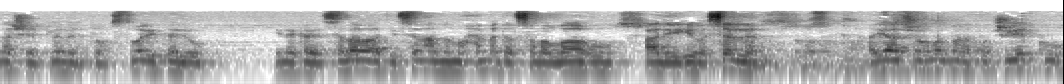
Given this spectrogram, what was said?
našem plementom stvoritelju i neka je salavat i selam na Muhammeda sallallahu alaihi wa sallam. A ja ću vam odmah na početku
